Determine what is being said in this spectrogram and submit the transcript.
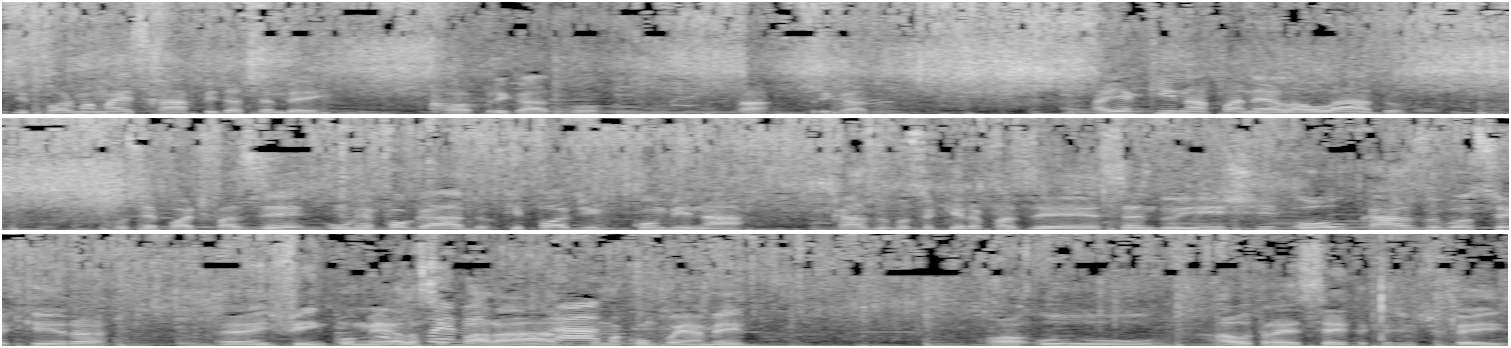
de forma mais rápida também. Ó, obrigado, vô. Tá, obrigado. Aí aqui na panela ao lado, você pode fazer um refogado, que pode combinar caso você queira fazer sanduíche ou caso você queira, é, enfim, comer ela separada, prato. como acompanhamento. Ó, o, a outra receita que a gente fez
